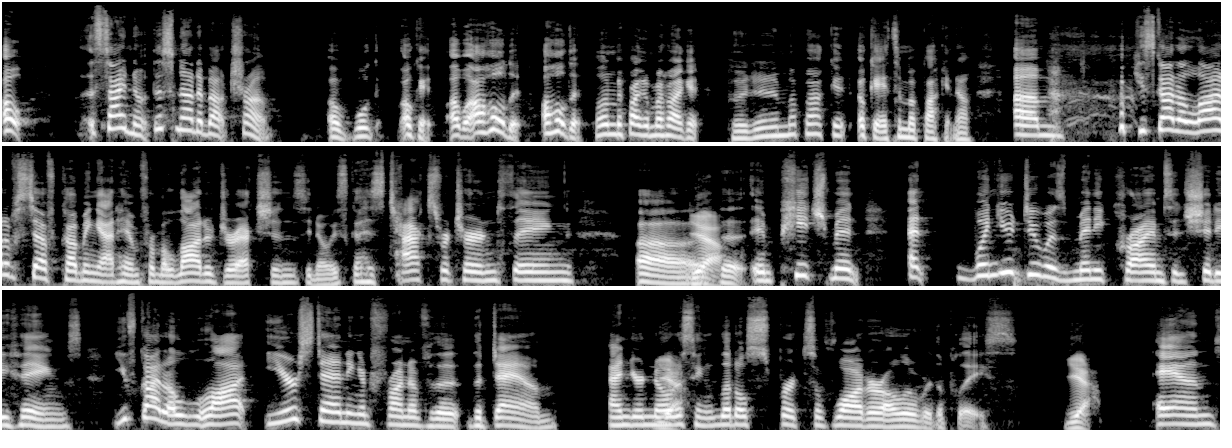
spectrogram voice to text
Oh, side note, this is not about Trump. Oh, well, okay. I'll, I'll hold it. I'll hold it. Hold it in my pocket, my pocket. Put it in my pocket. Okay, it's in my pocket now. Um, he's got a lot of stuff coming at him from a lot of directions. You know, he's got his tax return thing, uh, Yeah. the impeachment. And when you do as many crimes and shitty things, you've got a lot. You're standing in front of the the dam, and you're Yeah. noticing little spurts of water all over the place Yeah. and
